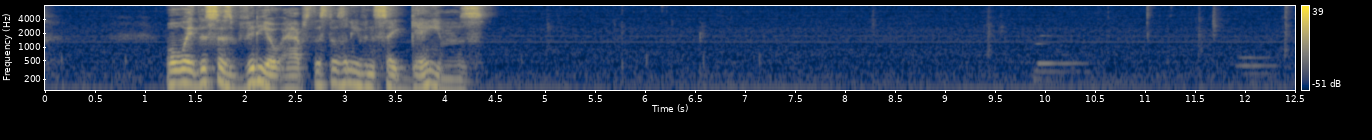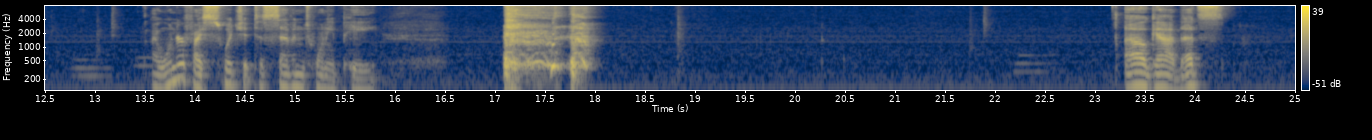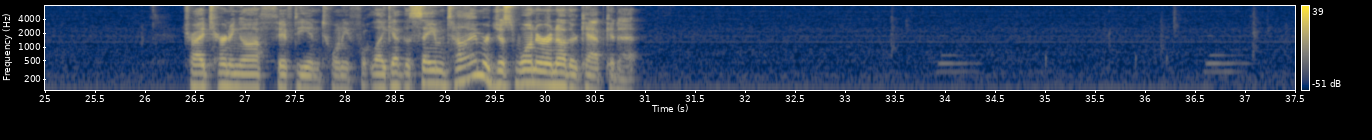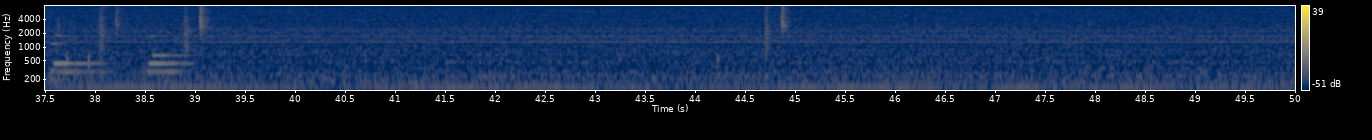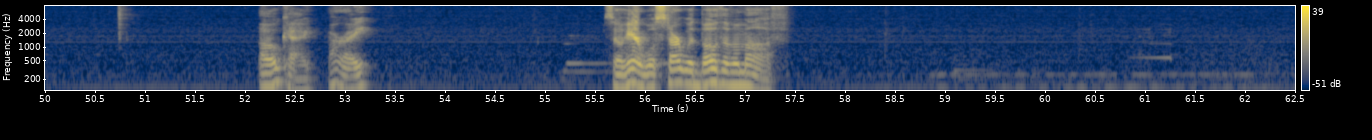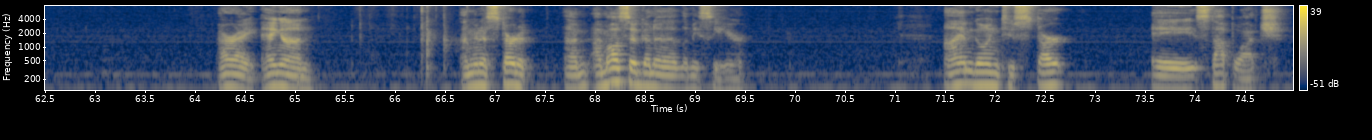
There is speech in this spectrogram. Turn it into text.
Well, wait, this says video apps. This doesn't even say games. I wonder if I switch it to 720p. oh god, that's Try turning off 50 and 24 like at the same time or just one or another cap cadet? Okay. All right. So here, we'll start with both of them off. All right, hang on. I'm going to start a... I'm, I'm also going to... Let me see here. I'm going to start a stopwatch.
